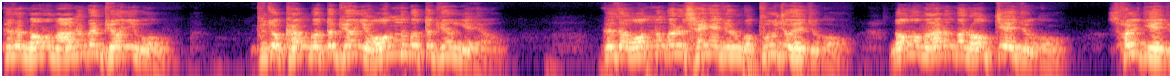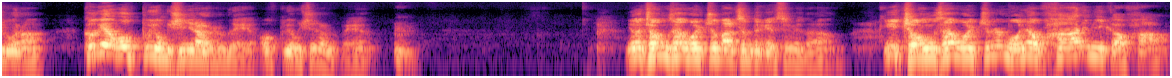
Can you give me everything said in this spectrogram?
그래서 너무 많은 건 병이고 부족한 것도 병이에요. 없는 것도 병이에요. 그래서 없는 거는 생해주는 거 부조해주고 너무 많은 건 억제해주고 설계해주거나 그게 옥부용신이라는 거예요. 옥부용신이라는 거예요. 이 정사월주 말씀드리겠습니다. 이 정사월주는 뭐냐? 화 아닙니까? 화.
